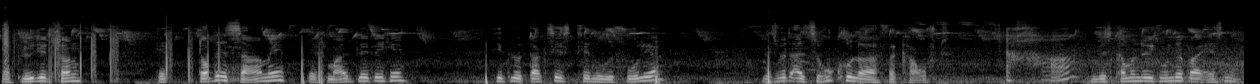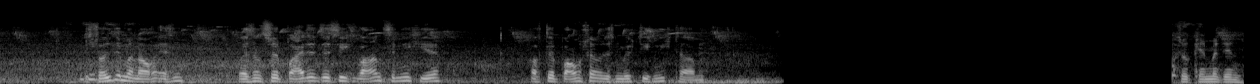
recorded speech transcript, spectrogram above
da blüht jetzt schon der Doppelsame, der schmalblättrige, Diplotaxis tenuifolia. Das wird als Rucola verkauft. Aha. Und das kann man natürlich wunderbar essen. Das sollte man auch essen, weil sonst verbreitet es sich wahnsinnig hier auf der Baumscheibe das möchte ich nicht haben. So kennen wir den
